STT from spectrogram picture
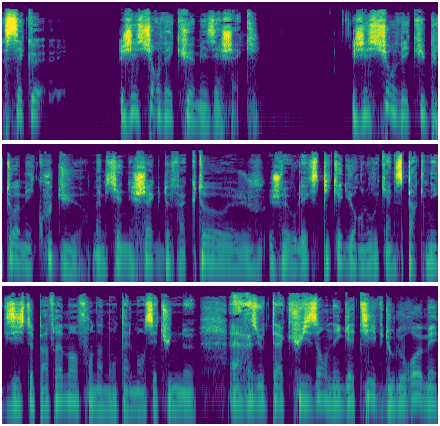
C'est que j'ai survécu à mes échecs j'ai survécu plutôt à mes coups durs, même si un échec de facto, je vais vous l'expliquer durant le week-end Spark, n'existe pas vraiment fondamentalement. C'est une un résultat cuisant, négatif, douloureux, mais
